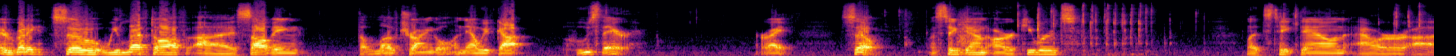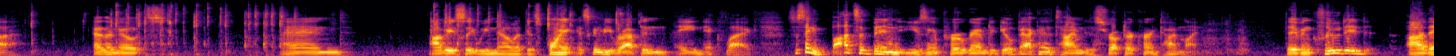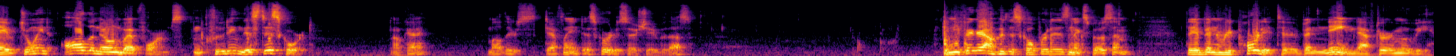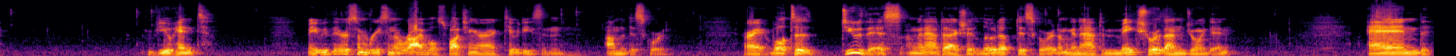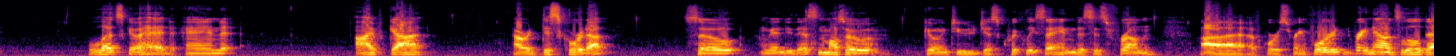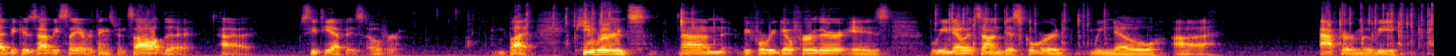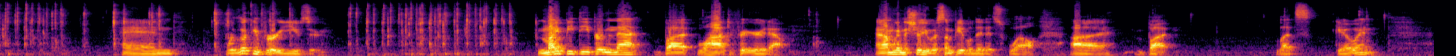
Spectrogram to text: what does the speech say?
Everybody, so we left off uh, solving the love triangle, and now we've got who's there. All right, so let's take down our keywords. Let's take down our uh, other notes, and obviously we know at this point it's going to be wrapped in a NICC flag. So saying bots have been using a program to go back into time to disrupt our current timeline. They've included uh, they've joined all the known web forums, including this Discord. Okay. Well, there's definitely a Discord associated with us. Can you figure out who this culprit is and expose them? They have been reported to have been named after a movie. View hint. Maybe there are some recent arrivals watching our activities in, on the Discord. All right, well, to do this, I'm going to have to actually load up Discord. I'm going to have to make sure that I'm joined in. And let's go ahead and I've got our Discord up. So I'm going to do this. And I'm also going to just quickly say, and this is from, uh, of course, Spring Forward. Right now it's a little dead because obviously everything's been solved. The uh, CTF is over. But keywords, um, before we go further, is we know it's on Discord. We know uh, after a movie. And we're looking for a user. It might be deeper than that, but we'll have to figure it out. And I'm going to show you what some people did as well. Uh, but let's go in.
